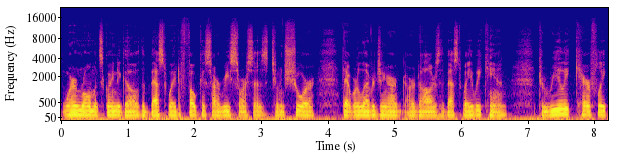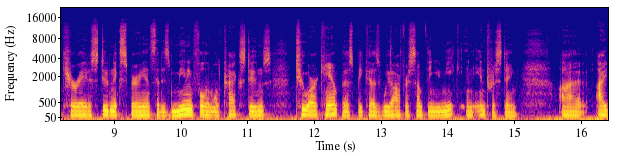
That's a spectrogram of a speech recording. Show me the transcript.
where enrollment's going to go, the best way to focus our resources to ensure that we're leveraging our, our dollars the best way we can, to really carefully curate a student experience that is meaningful and will attract students to our campus because we offer something unique and interesting. Uh, I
